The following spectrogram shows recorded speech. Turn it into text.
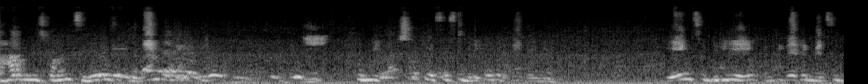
ఆహారం తీసుకోవడానికి శరీరం కొన్ని లక్షల కేసెస్ మెడికల్ రికార్డ్ అయినాయి. ఎయిమ్స్ ఢిల్లీ ఇంటిగ్రేటెడ్ మెడిసిన్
